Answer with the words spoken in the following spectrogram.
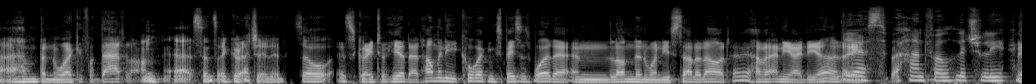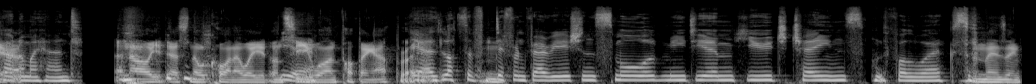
I haven't been working for that long uh, since I graduated. So it's great to hear that. How many co-working spaces were there in London when you started out? Have any idea? Like, yes, a handful, literally. I yeah. count on my hand. And now there's no corner where you don't yeah. see one popping up, right? Yeah, lots of mm. different variations small, medium, huge chains, the full works. Amazing.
